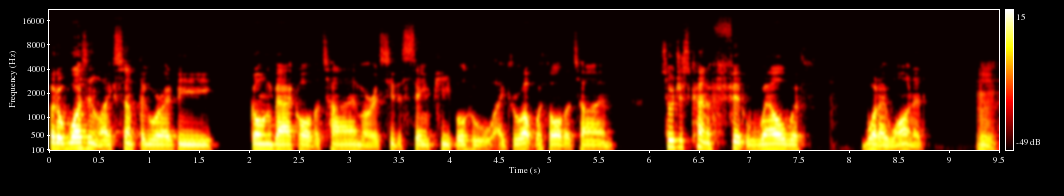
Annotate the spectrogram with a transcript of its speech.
But it wasn't like something where I'd be going back all the time or I'd see the same people who I grew up with all the time. So it just kind of fit well with what I wanted. Mm.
